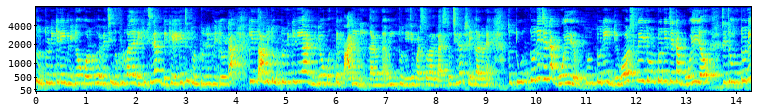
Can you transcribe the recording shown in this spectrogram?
টুনটুনিকে নিয়ে ভিডিও করব ভেবেছি। দুপুরবেলা দেখেছিলাম, দেখে রেখেছি টুনটুনির ভিডিওটা কিন্তু আমি টুনটুনিকে নিয়ে আর ভিডিও করতে পারিনি, কারণ আমি একটু নিজে পার্সোনাল ব্যস্ত ছিলাম সেই কারণে। তো টুনটুনি যেটা বলল, টুনটুনি ডিভোর্স নিয়ে টুনটুনি যেটা বলল যে টুনটুনি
